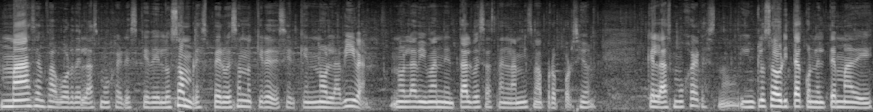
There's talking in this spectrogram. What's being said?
más en favor de las mujeres que de los hombres, pero eso no quiere decir que no la vivan, no la vivan en, tal vez hasta en la misma proporción que las mujeres, ¿no? Incluso ahorita con el tema de,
